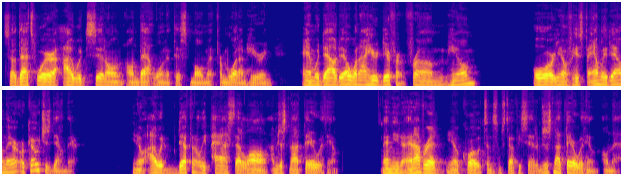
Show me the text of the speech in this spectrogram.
So that's where I would sit on on that one at this moment from what I'm hearing. And with Dowdell, when I hear different from him or, you know, his family down there or coaches down there, you know, I would definitely pass that along. I'm just not there with him. And, you know, and I've read, you know, quotes and some stuff he said. I'm just not there with him on that.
